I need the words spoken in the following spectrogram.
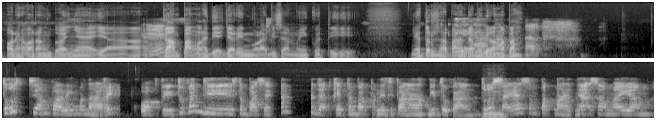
oleh orang tuanya ya Hmm? gampang lah diajarin mulai bisa mengikuti. Ya terus apa Anda Iya, mau bilang apa? benar. Terus yang paling menarik waktu itu kan di tempat saya kan ada kayak tempat penitipan anak gitu kan. Terus Hmm. saya sempat nanya sama yang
